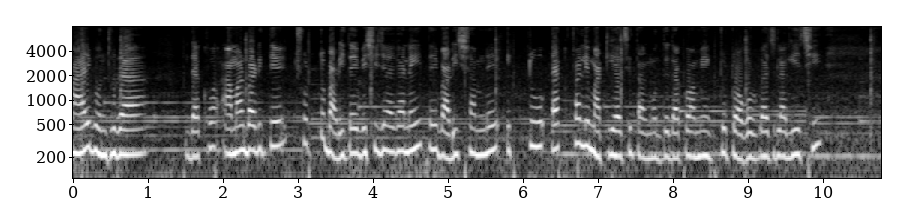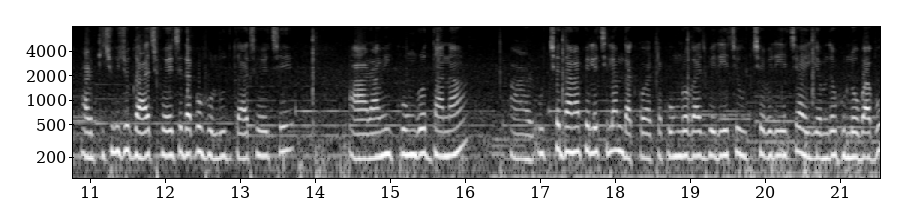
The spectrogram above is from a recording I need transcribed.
হাই বন্ধুরা। দেখো, আমার বাড়িতে ছোট্ট বাড়ি, তাই বেশি জায়গা নেই, তাই বাড়ির সামনে একটু এক ফালি মাটি আছে, তার মধ্যে দেখো আমি একটু টগর গাছ লাগিয়েছি। আর কিছু কিছু গাছ হয়েছে, দেখো হলুদ গাছ হয়েছে। আর আমি কুমড়োর দানা আর উচ্ছের দানা ফেলেছিলাম, দেখো একটা কুমড়ো গাছ বেরিয়েছে, উচ্ছে বেরিয়েছে। এই যে আমাদের হুলো বাবু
